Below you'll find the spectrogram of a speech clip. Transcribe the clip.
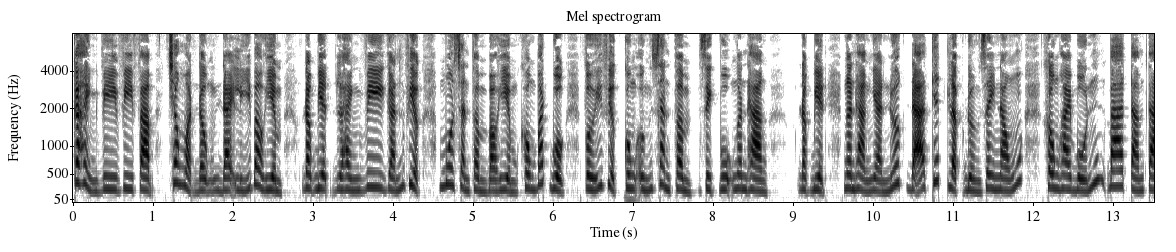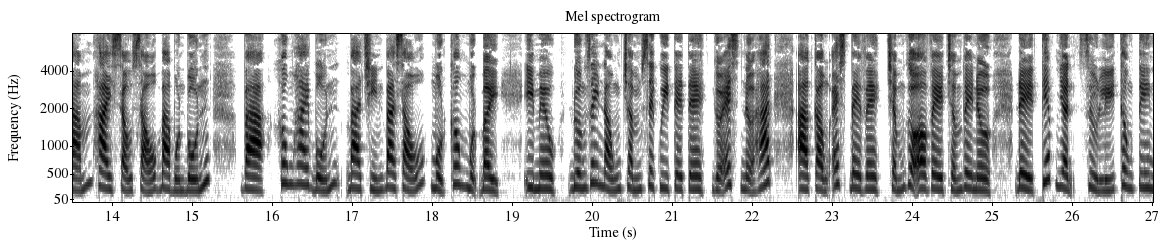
các hành vi vi phạm trong hoạt động đại lý bảo hiểm, đặc biệt là hành vi gắn việc mua sản phẩm bảo hiểm không bắt buộc với việc cung ứng sản phẩm, dịch vụ ngân hàng, Đặc biệt, Ngân hàng Nhà nước đã thiết lập đường dây nóng 024 388 266 344 và 024 3936 1017, email đường dây nóng cqtt gsnh a sbv.gov.vn để tiếp nhận xử lý thông tin,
